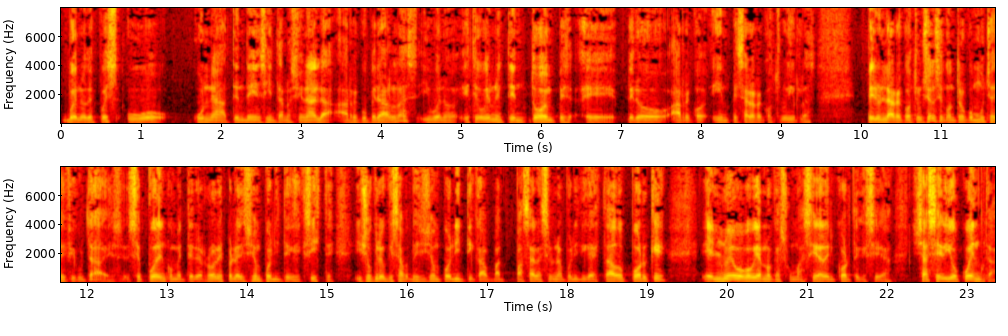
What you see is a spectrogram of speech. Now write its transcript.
Bueno, después hubo una tendencia internacional a, recuperarlas y bueno, este gobierno intentó eh, pero a empezar a reconstruirlas, pero en la reconstrucción se encontró con muchas dificultades. Se pueden cometer errores, pero la decisión política existe y yo creo que esa decisión política va a pasar a ser una política de Estado porque el nuevo gobierno que asuma, sea del corte que sea, ya se dio cuenta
